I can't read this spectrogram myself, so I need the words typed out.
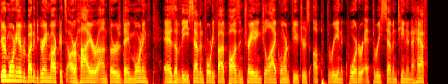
Good morning, everybody. The grain markets are higher on Thursday morning. As of the 7:45 pause in trading, July corn futures up three and a quarter at 317 and a half.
